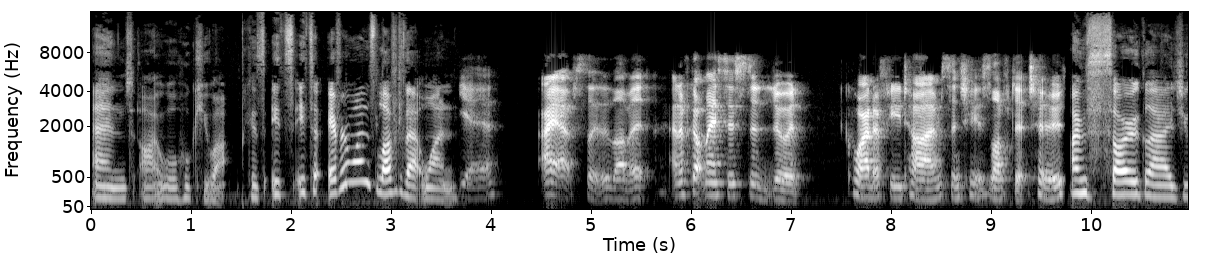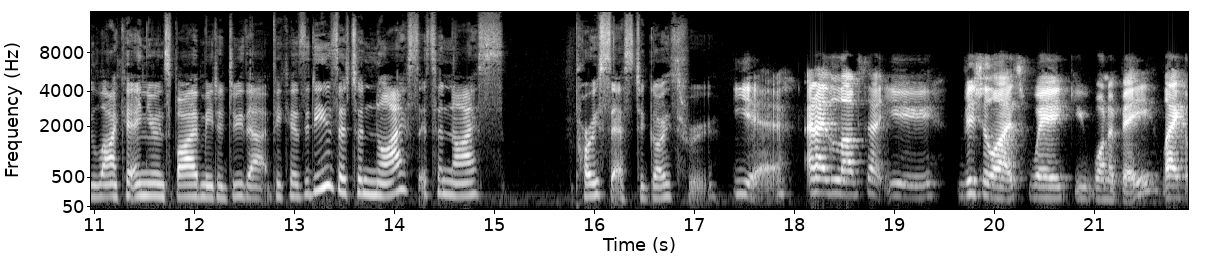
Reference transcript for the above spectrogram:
And I will hook you up because it's it's everyone's loved that one. Yeah. I absolutely love it. And I've got my sister to do it quite a few times and she's loved it too. I'm so glad you like it and you inspired me to do that because it is it's a nice it's a nice process to go through. Yeah. And I love that you visualize where you want to be, like,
